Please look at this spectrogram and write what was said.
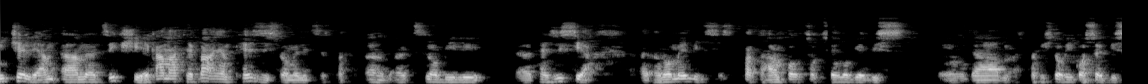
მიჩელი ამ ამ ციკში ეკამათება აი ამ თეზის რომელიც ასე ვთქვათ ცნობილი თეზისია რომელიც ასე ვთქვათ არ მხოლოდ სოციოლოგების და ასე ვთქვათ ისტორიკოსების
